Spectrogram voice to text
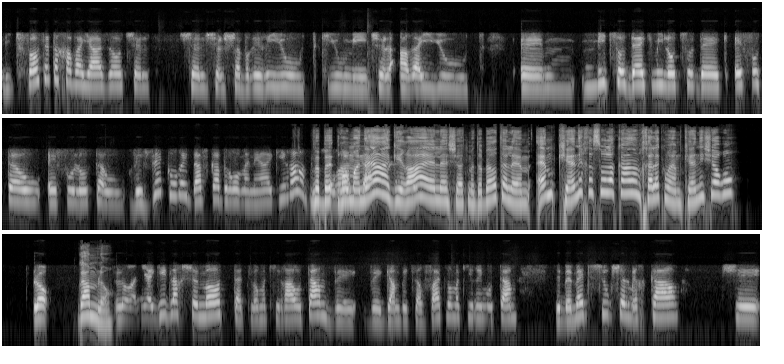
לתפוס את החוויה הזאת של, של, של שבריריות קיומית, של ארעיות, אמ, מי צודק, מי לא צודק, איפה טעו, איפה לא טעו, וזה קורה דווקא ברומני ההגירה. וברומני ההגירה האלה שאת מדברת עליהם, הם כן נכנסו לקאנון? חלק מהם כן נשארו? לא. גם לא. לא, אני אגיד לך שמות, את לא מכירה אותם, ו- וגם בצרפת לא מכירים אותם. זה באמת סוג של מחקר ש-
